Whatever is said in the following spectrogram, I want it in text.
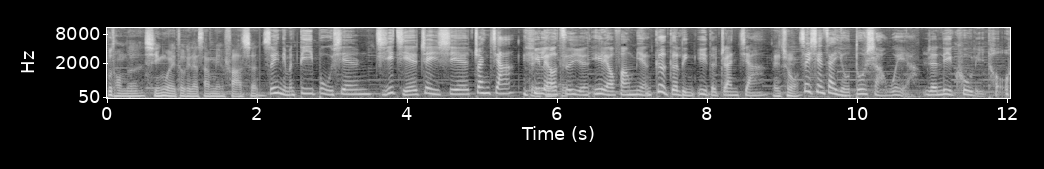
不同的行为，都可以在上面发生。所以你们第一步先集结这些专家，医疗资源、医疗方面各个领域的专家，没错。所以现在有多少位啊？人力库里头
